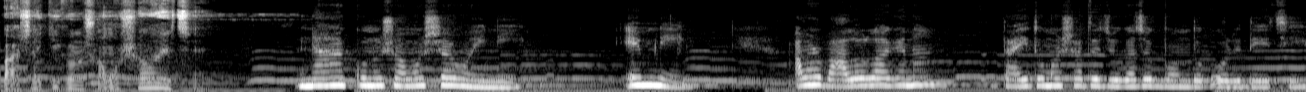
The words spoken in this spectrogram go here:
বাসায় কি কোনো সমস্যা হয়েছে? না কোনো সমস্যা হয়নি। এমনি আমার ভালো লাগে না তাই তোমার সাথে যোগাযোগ বন্ধ করে দিয়েছি।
